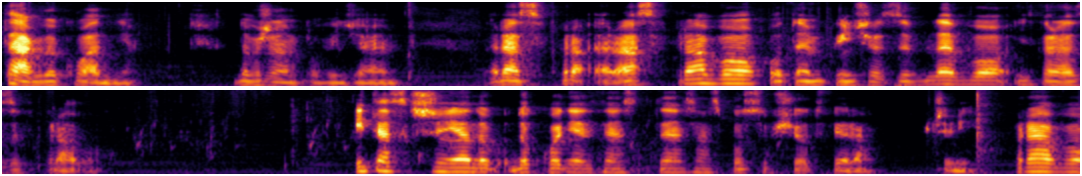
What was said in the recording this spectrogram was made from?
Tak, dokładnie. Dobrze wam powiedziałem. Raz w, raz w prawo, potem pięć razy w lewo i dwa razy w prawo. I ta skrzynia do dokładnie w ten, ten sam sposób się otwiera. Czyli prawo,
